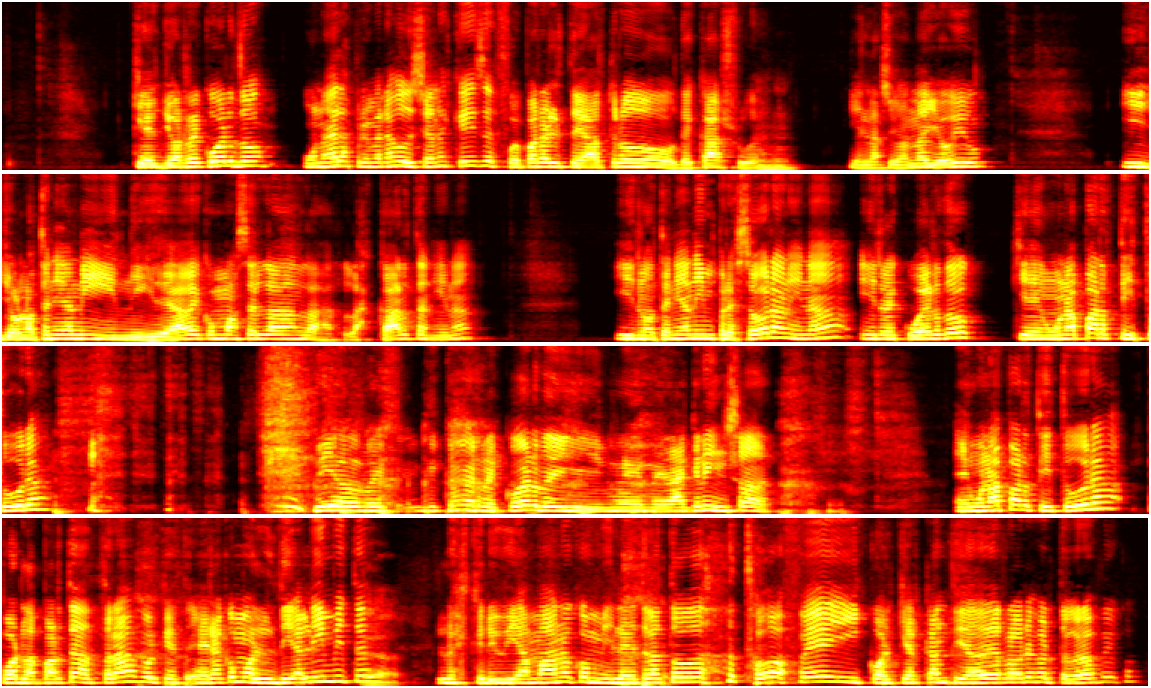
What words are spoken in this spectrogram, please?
Que yo recuerdo, una de las primeras audiciones que hice fue para el teatro de Karlsruhe Ujú. y en la ciudad donde yo vivo. Y yo no tenía ni, ni idea de cómo hacer la- la- las cartas ni nada. Y no tenía ni impresora ni nada. Y recuerdo que en una partitura Digo, me, que me recuerdo y me, me da cringe. En una partitura, por la parte de atrás, porque era como el día límite, Ya. lo escribí a mano con mi letra todo, toda fe y cualquier cantidad de errores ortográficos.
